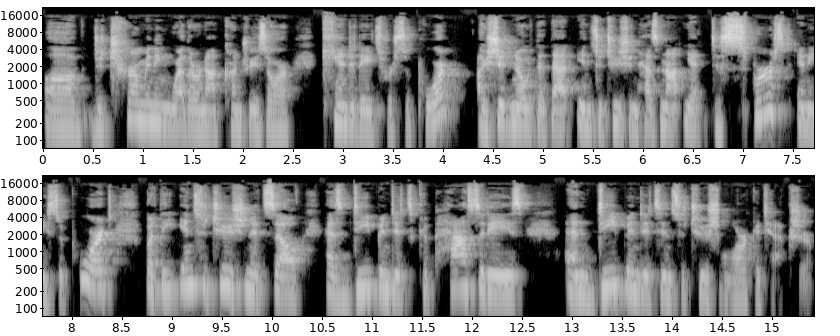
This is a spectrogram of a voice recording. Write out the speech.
of determining whether or not countries are candidates for support. I should note that that institution has not yet dispersed any support, but the institution itself has deepened its capacities and deepened its institutional architecture.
